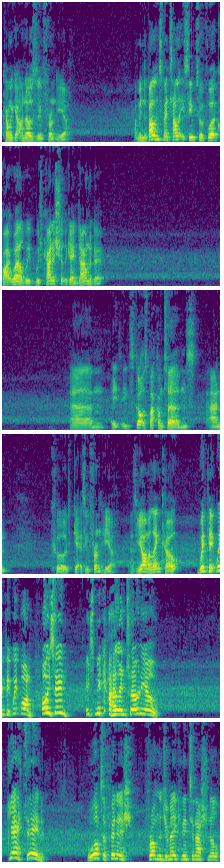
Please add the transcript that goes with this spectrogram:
Can we get our noses in front here? I mean, the balanced mentality seemed to have worked quite well. We, we've kind of shut the game down a bit. Um, it, has got us back on terms and could get us in front here. As Yarmolenko, whip it, whip it, whip one. Oh, he's in! It's Michail Antonio! Get in! What a finish from the Jamaican international.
